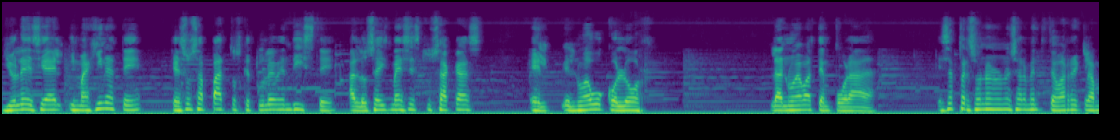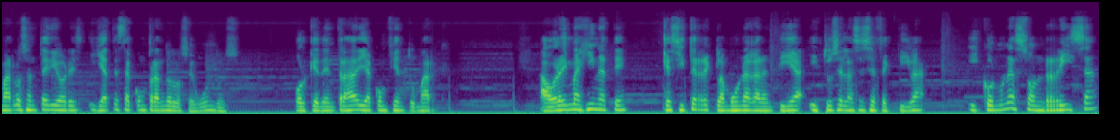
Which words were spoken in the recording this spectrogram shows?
Yo le decía a él, imagínate que esos zapatos que tú le vendiste, a los seis meses tú sacas el, nuevo color, la nueva temporada. Esa persona no necesariamente te va a reclamar los anteriores y ya te está comprando los segundos, porque de entrada ya confía en tu marca. Ahora imagínate que si te reclamó una garantía y tú se la haces efectiva y con una sonrisa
